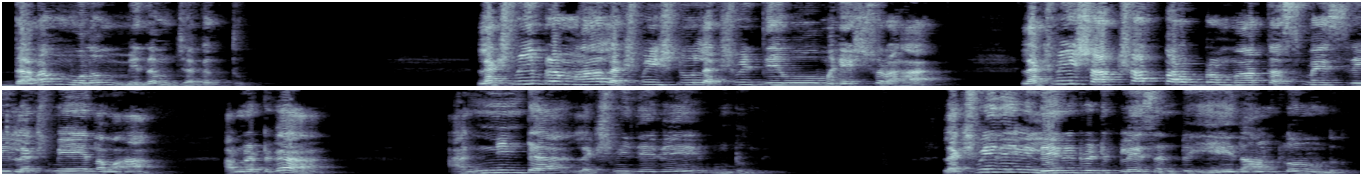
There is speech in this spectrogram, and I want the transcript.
ధనం మూలం మిదం జగత్తు. లక్ష్మీ బ్రహ్మ లక్ష్మీష్ణు లక్ష్మీదేవో మహేశ్వర. లక్ష్మీ సాక్షాత్ పరబ్రహ్మ తస్మై శ్రీ లక్ష్మీ నమ అన్నట్టుగా అన్నింట లక్ష్మీదేవే ఉంటుంది. లక్ష్మీదేవి లేనటువంటి ప్లేస్ అంటూ ఏ దాంట్లోనూ ఉండదు.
